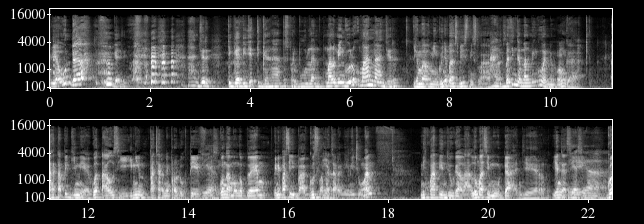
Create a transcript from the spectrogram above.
Ya udah. Enggak sih. Anjir, tiga digit 300 per bulan. Malam minggu lu ke mana anjir? Ya malam minggunya bahas bisnis lah. Ah, bahas- berarti nggak malam mingguan dong? Enggak. Ah tapi gini ya, gue tahu sih ini pacarnya produktif. Iya ya. Gue nggak mau ngeblame. Ini pasti bagus lah Iya. pacaran ini. Cuman nikmatin juga lah. Lu masih muda anjir. Ya nggak sih? Iya sih, ya. Gue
